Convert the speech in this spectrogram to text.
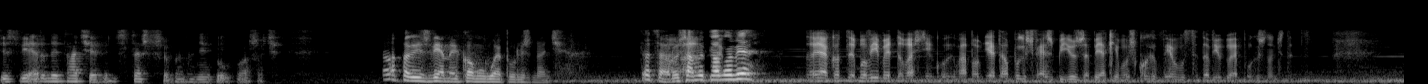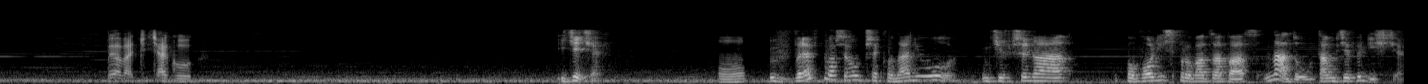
jest wierny tacie, więc też trzeba na niego uważać. No to już wiemy, komu łeb urżnąć. To co, No, ruszamy panowie? No jak o tym mówimy, to właśnie kurwa, bo mnie to oprócz wierzbi już, żeby jakiemuś kurwiemu synowi łeb urżnąć. Prowadź dzieciaku. Idziecie. Mhm. Wbrew waszemu przekonaniu, dziewczyna powoli sprowadza was na dół, tam gdzie byliście.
